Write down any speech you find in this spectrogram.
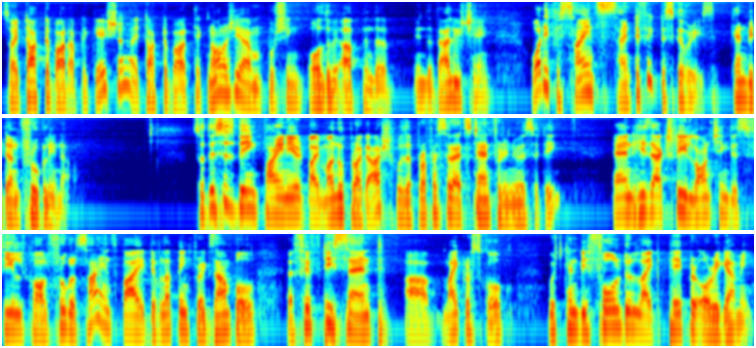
So I talked about application, I talked about technology, I'm pushing all the way up in the, in the value chain. What if science, scientific discoveries can be done frugally now? So this is being pioneered by Manu Prakash, who's a professor at Stanford University. And he's actually launching this field called frugal science by developing, for example, a 50 cent uh, microscope which can be folded like paper origami.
